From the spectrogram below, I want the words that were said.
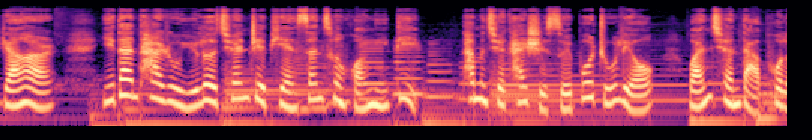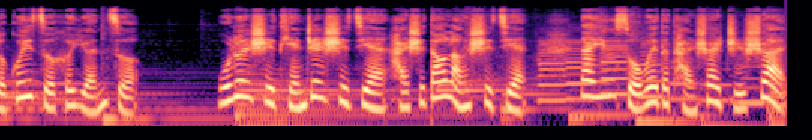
然而，一旦踏入娱乐圈这片三寸黄泥地，他们却开始随波逐流，完全打破了规则和原则。无论是田震事件还是刀郎事件，那英所谓的坦率直率，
